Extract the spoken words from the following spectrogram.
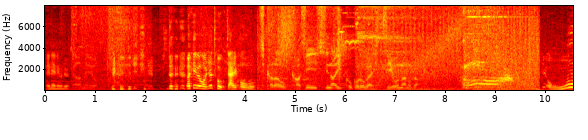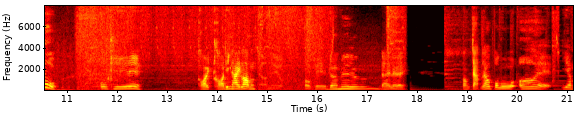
นี่นี่นี่ดู やめよ เฮ้ยผมจะถูกใจปู่ 力を過信しない心が必要なのだ โอ้โหโอเค ขอขอทิ้งท้ายอีกรอบนึง やめよ โอเคดาเมยได้เลย ต้องจัดแล้วปู่โอ้ย เยี่ยม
